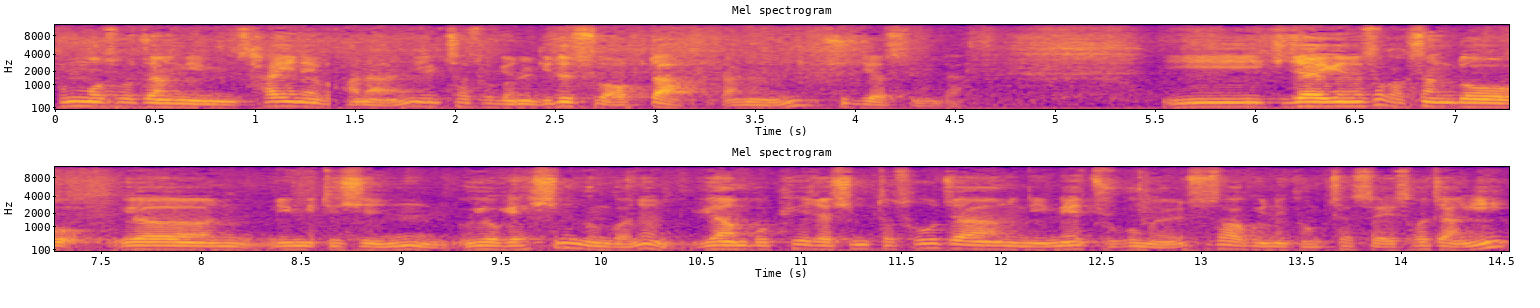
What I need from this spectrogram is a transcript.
손모 소장님 사인에 관한 1차 소견을 믿을 수가 없다라는 취지였습니다. 이 기자회견에서 곽상도 의원님이 드신 의혹의 핵심 근거는 위안부 피해자 쉼터 소장님의 죽음을 수사하고 있는 경찰서의 서장이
